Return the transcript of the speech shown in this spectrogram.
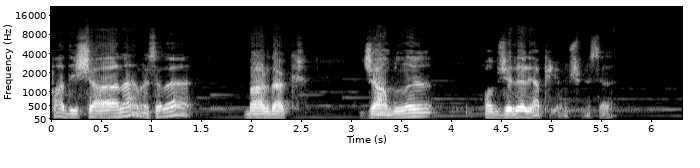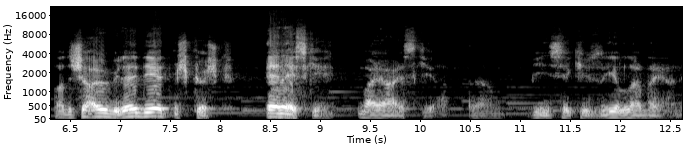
padişahına mesela bardak, camlı objeler yapıyormuş mesela. Padişah evi bile hediye etmiş köşk. En eski, bayağı eski. Yani 1800'lü yıllarda yani.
